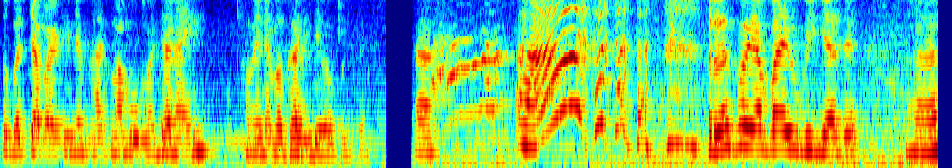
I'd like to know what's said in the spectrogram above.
તો બચ્ચા પાર્ટીને ભાતમાં બહુ મજા ના આવી. હવે એને વઘારી દેવા પડશે. રસોઈયા ભાઈ ઊભી ગયા છે. હા.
